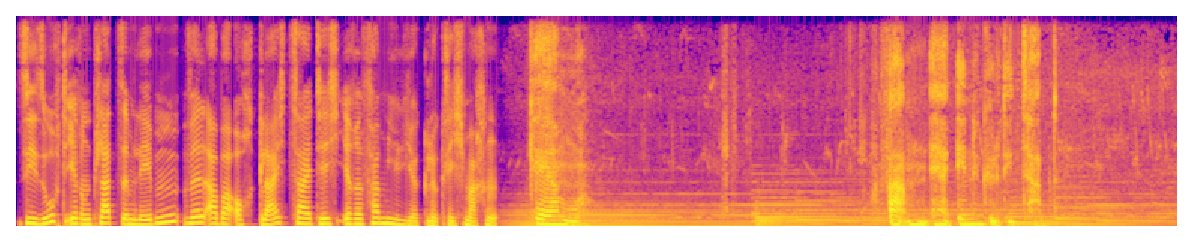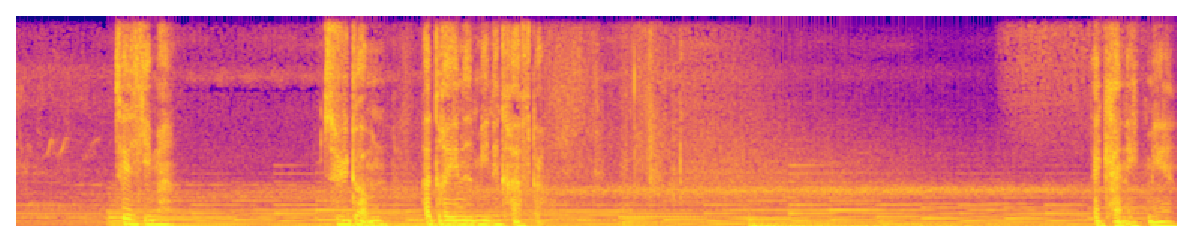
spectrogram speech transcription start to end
Sie sucht ihren Platz im Leben, will aber auch gleichzeitig ihre Familie glücklich machen. Mor. Farmen er endegyldigt tabt. Tilgiv mig. Sygdommen har drænet mine kræfter. Jeg kan ikke mere.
